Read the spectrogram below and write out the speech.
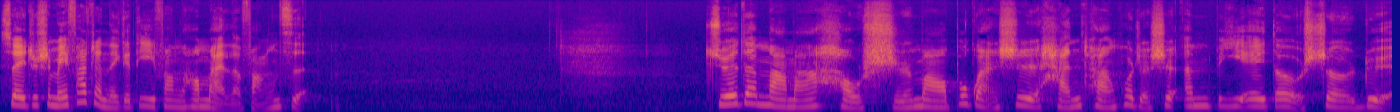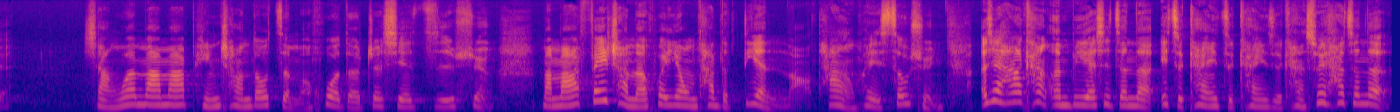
所以就是没发展的一个地方，然后买了房子。觉得妈妈好时髦，不管是韩团或者是 NBA 都有涉略。想问妈妈平常都怎么获得这些资讯？妈妈非常的会用她的电脑，她很会搜寻，而且她看 NBA 是真的一直看，一直看，一直看，所以她真的。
